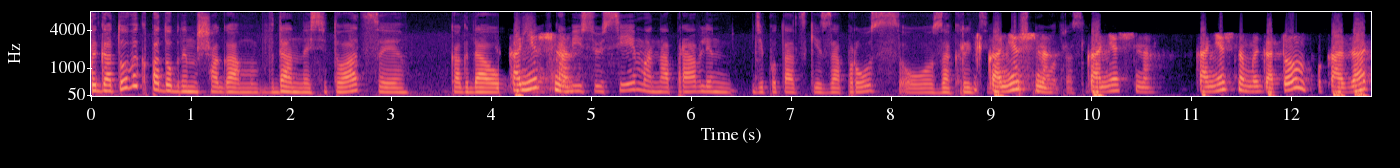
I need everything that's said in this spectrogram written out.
Вы готовы к подобным шагам в данной ситуации? Когда Конечно. в комиссию Сейма направлен депутатский запрос о закрытии Конечно, отрасли. конечно. Конечно, мы готовы показать,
